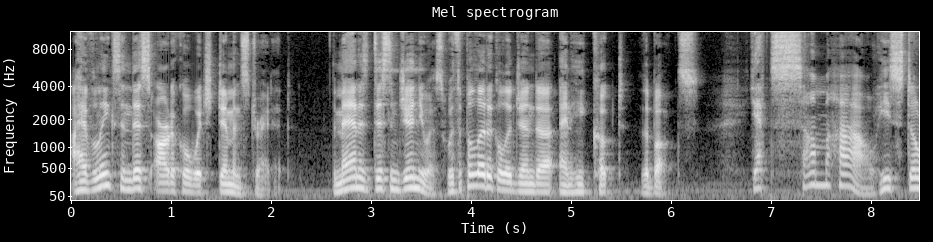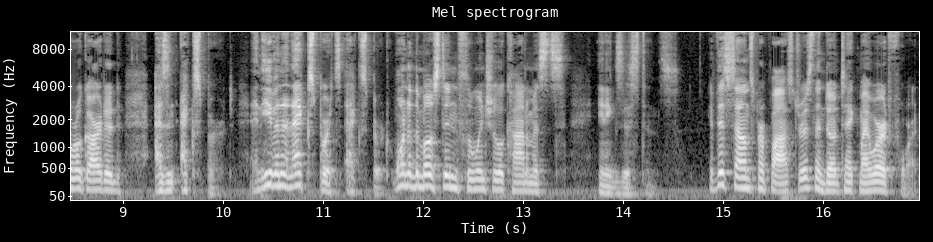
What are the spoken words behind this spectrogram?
I have links in this article which demonstrate it. The man is disingenuous with a political agenda, and he cooked the books. Yet somehow he's still regarded as an expert, and even an expert's expert, one of the most influential economists in existence. If this sounds preposterous, then don't take my word for it.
